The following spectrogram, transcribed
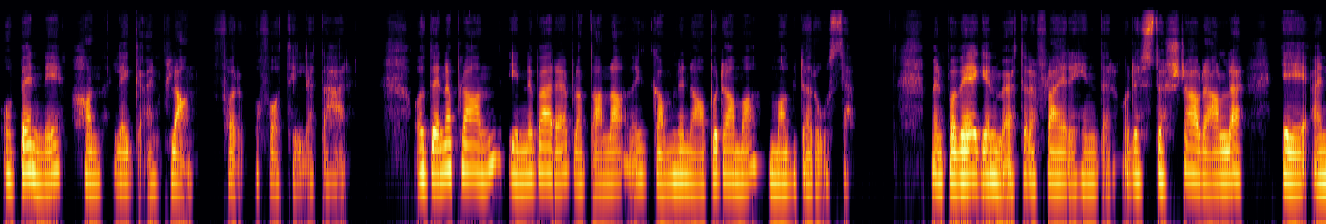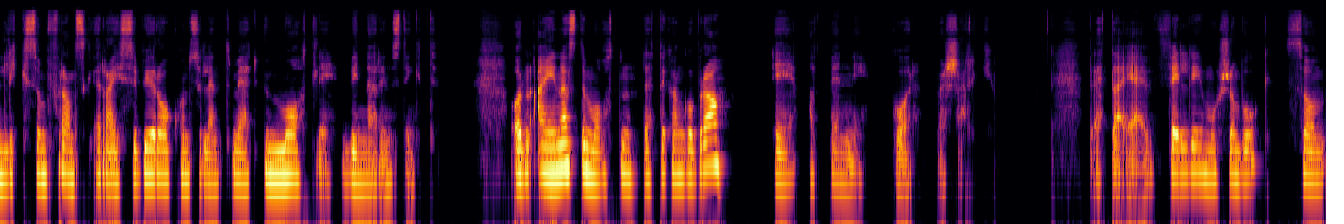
og Benny, han legger en plan for å få til dette her. Og denne planen innebærer blant annet den gamle nabodama Magda Rose. Men på veien møter de flere hinder, og det største av de alle er en liksom fransk reisebyråkonsulent med et umåtelig vinnerinstinkt. Og den eneste måten dette kan gå bra, er at Benny går berserk. Dette er ei veldig morsom bok som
